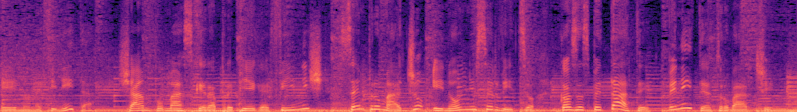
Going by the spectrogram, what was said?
e non è finita. Shampoo, maschera, prepiega e finish, sempre omaggio in ogni servizio. Cosa aspettate? Venite a trovarci!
